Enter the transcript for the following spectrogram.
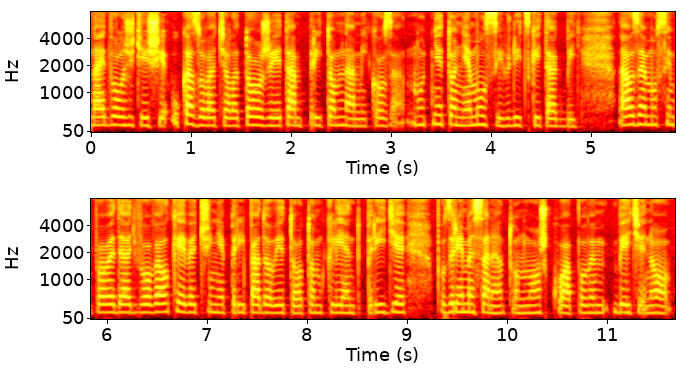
najdôležitejšie ukazovatele toho, že je tam prítomná mykoza. Nutne to nemusí vždycky tak byť. Naozaj musím povedať, vo veľkej väčšine prípadov je to o tom, klient príde, pozrieme sa na tú nôžku a poviem, viete, no,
